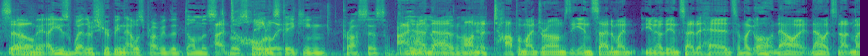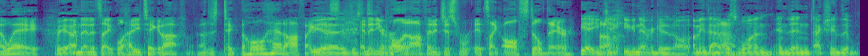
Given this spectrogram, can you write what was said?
So Oh. I use weather stripping. That was probably the dumbest, I- most totally. painstaking process of I gluing had all that that on, on the top of my drums, the inside of my, you know, the inside of the heads. I'm like, oh, now I now it's not in my way. Yeah. And then it's like, well, how do you take it off? I'll just take the whole head off, I guess. just and then you pull it off, and it just it's like all still there. Yeah, you Ugh. can't. You can never get it all. I mean, that No. was one, and then actually the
